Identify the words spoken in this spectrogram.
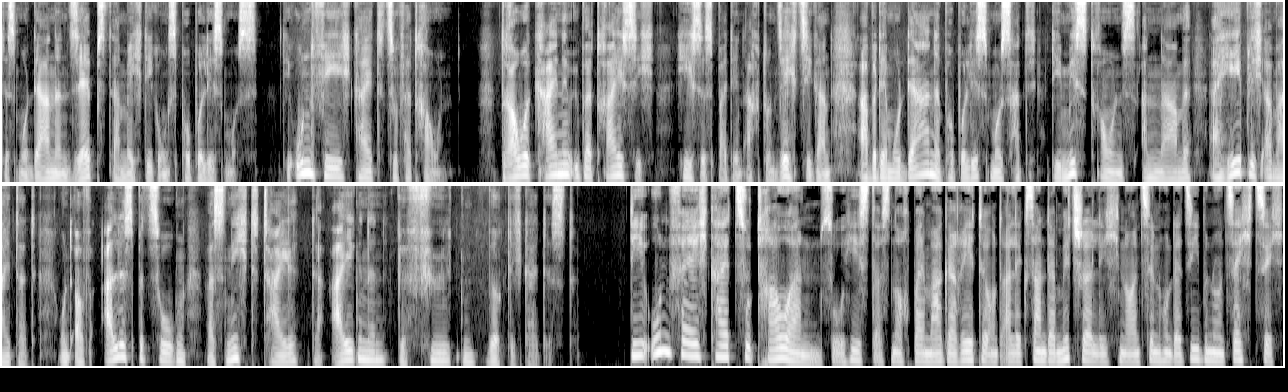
des modernen Selbstermächtigungspopulismus, die Unfähigkeit zu vertrauen. Traue keinem über 30, hieß es bei den 68ern, aber der moderne Populismus hat die Misstrauensannahme erheblich erweitert und auf alles bezogen, was nicht Teil der eigenen gefühlten Wirklichkeit ist. Die Unfähigkeit zu trauern, so hieß das noch bei Margarete und Alexander Mitscherlich 1967,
